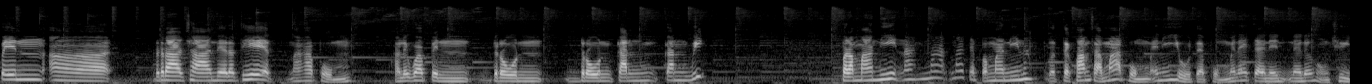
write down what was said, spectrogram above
เป็นราชาเนรเทศนะครับผมเขาเรียกว่าเป็นโดรนโดรนกันกันวิก ประมาณนี้นะนาน่าจะประมาณนี้นะ แต่ความสามารถผมไอ้นี้อยู่ แต่ผมไม่แน่ใจในในเรื่องของชื่อ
